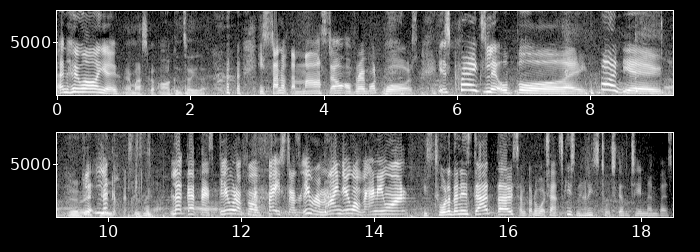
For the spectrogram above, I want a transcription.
And who are you? Our mascot. Oh, I couldn't tell you that. He's son of the master of robot wars. It's Craig's little boy, aren't you? Look, look at this. Look at this beautiful face. Does he remind you of anyone? He's taller than his dad, though, so we've got to watch out. Excuse me, I need to talk to the other team members.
